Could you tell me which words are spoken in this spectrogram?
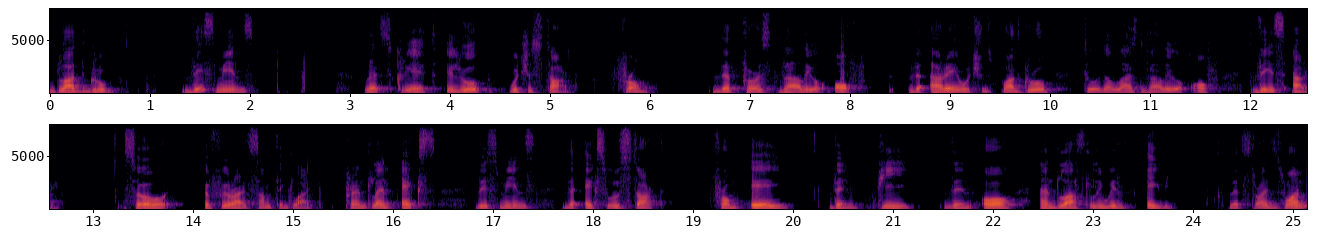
blood group. This means let's create a loop which start from the first value of the array, which is blood group, to the last value of this array. So if we write something like println x, this means the x will start from A, then P, then O, and lastly with AB. Let's try this one.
